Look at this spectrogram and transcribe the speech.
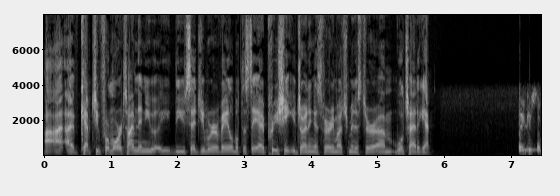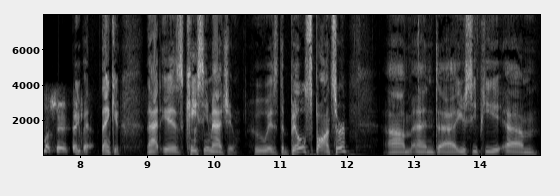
I, have kept you for more time than you you said you were available to stay. I appreciate you joining us very much, Minister. Um, we'll chat again. Thank you so much, Dave. Thank you. you. Thank you. That is Kaycee Madu, who is the bill sponsor um, and uh, UCP um,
